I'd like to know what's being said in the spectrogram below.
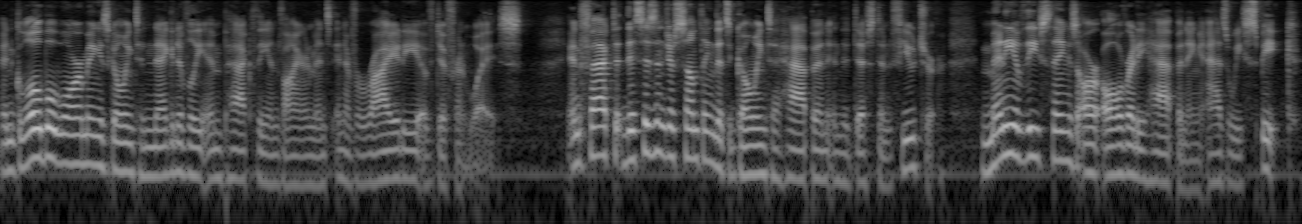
and global warming is going to negatively impact the environment in a variety of different ways. In fact, this isn't just something that's going to happen in the distant future. Many of these things are already happening as we speak.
